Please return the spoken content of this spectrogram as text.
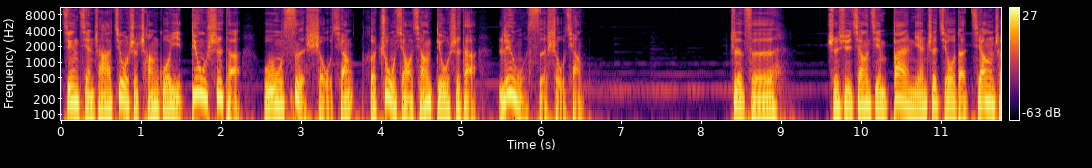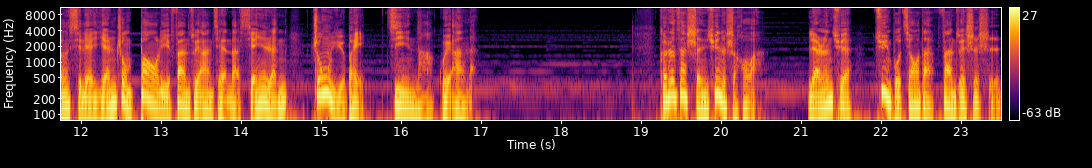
经检查，就是常国义丢失的五四手枪和祝小强丢失的六四手枪。至此，持续将近半年之久的江城系列严重暴力犯罪案件的嫌疑人，终于被缉拿归案了。可是，在审讯的时候啊，两人却拒不交代犯罪事实。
